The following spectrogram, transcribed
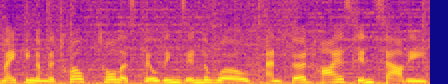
making them the 12th tallest buildings in the world, and third highest in Saudi.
